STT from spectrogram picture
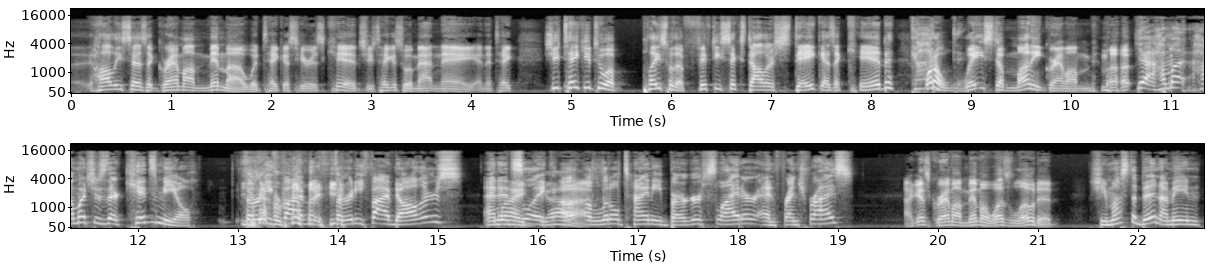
Uh, Holly says that Grandma Mima would take us here as kids. She'd take us to a matinee, and then take she'd take you to a place with a fifty six dollar steak as a kid. God what a da- waste of money, Grandma Mima. Yeah, how much how much is their kids meal? Yeah, 35 really. $35 and it's like a, a little tiny burger slider and french fries. I guess Grandma Mima was loaded. She must have been. I mean,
